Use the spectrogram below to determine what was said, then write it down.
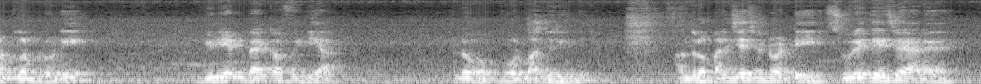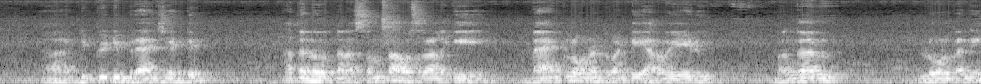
మండలంలోని యూనియన్ బ్యాంక్ ఆఫ్ ఇండియాలో గోల్మాల్ జరిగింది. అందులో పనిచేసినటువంటి సూర్యతేజ అనే డిప్యూటీ బ్రాంచ్ హెడ్. అతను తన సొంత అవసరాలకి బ్యాంకులో ఉన్నటువంటి అరవై ఏడు బంగారు లోన్లని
